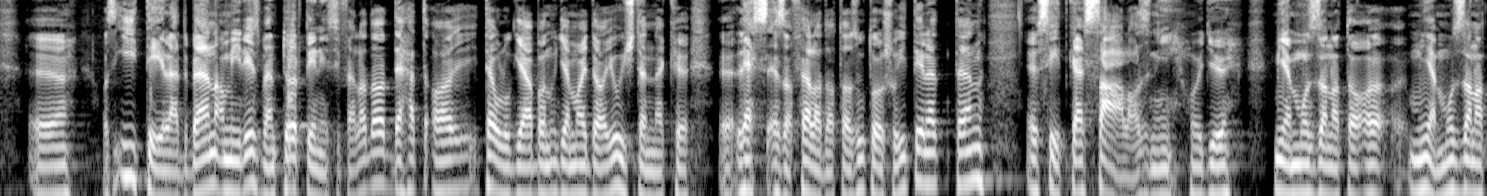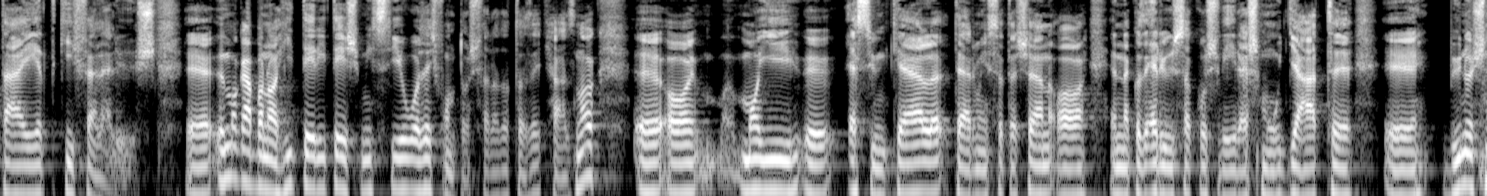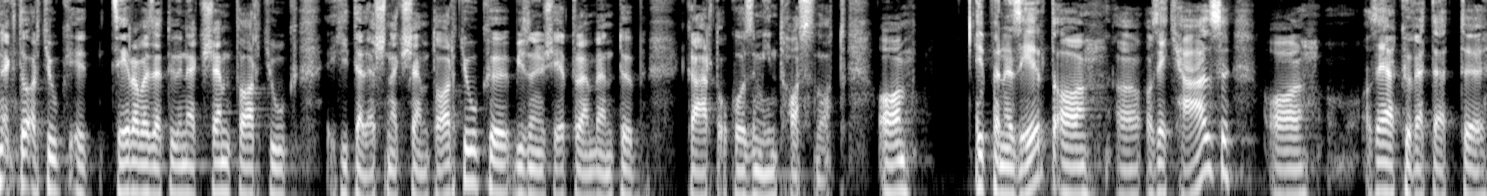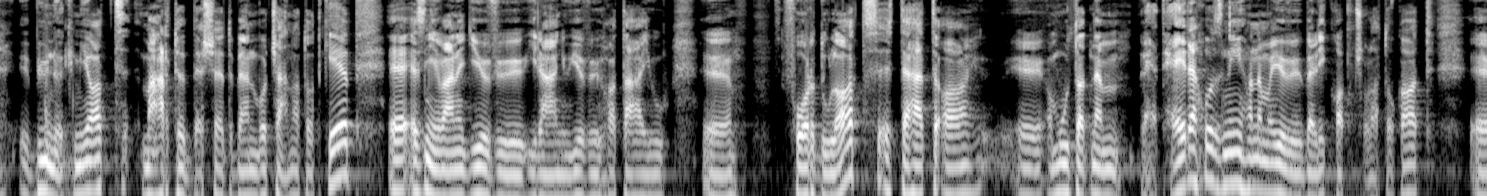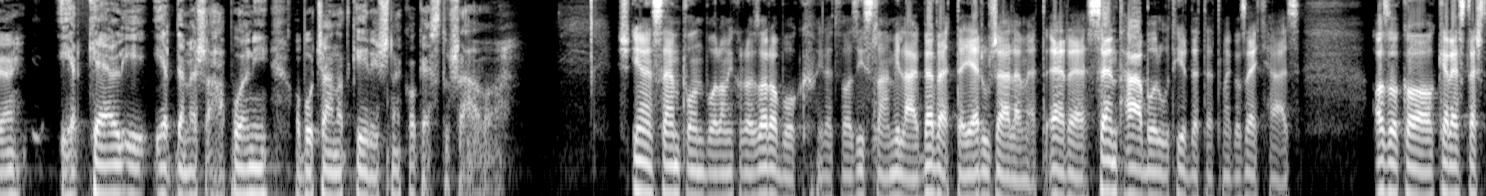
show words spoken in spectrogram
az ítéletben, ami részben történészi feladat, de hát a teológiában ugye majd a Jóistennek lesz ez a feladata az utolsó ítéleten, szét kell szálazni, hogy milyen, mozzanata, milyen mozzanatáért kifelelős. Önmagában a hittérítés misszió az egy fontos feladat az egyháznak. A mai eszünkkel természetesen a, ennek az erőszakos véres módját bűnösnek tartjuk, célra vezetőnek sem tartjuk, hitelesnek sem tartjuk, bizonyos értelemben több kárt okoz, mint hasznot. A, éppen ezért a, a, az egyház a, az elkövetett bűnök miatt már több esetben bocsánatot kért. Ez nyilván egy jövő irányú, jövő hatályú fordulat, tehát a, a múltat nem lehet helyrehozni, hanem a jövőbeli kapcsolatokat ér, kell, érdemes ápolni a bocsánatkérésnek a gesztusával. És ilyen szempontból, amikor az arabok, illetve az iszlám világ bevette Jeruzsálemet, erre szent háborút hirdetett meg az egyház, azok a keresztes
